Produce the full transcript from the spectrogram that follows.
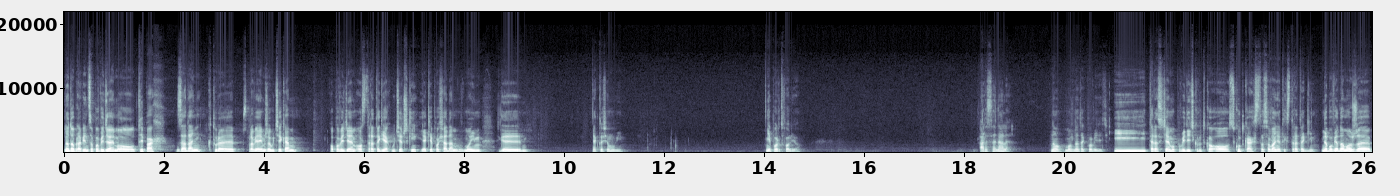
No dobra, więc opowiedziałem o typach zadań, które sprawiają, że uciekam. Opowiedziałem o strategiach ucieczki, jakie posiadam w moim. Yy, jak to się mówi? Nie portfolio. Arsenale. No, można tak powiedzieć. I teraz chciałem opowiedzieć krótko o skutkach stosowania tych strategii. No bo wiadomo, że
